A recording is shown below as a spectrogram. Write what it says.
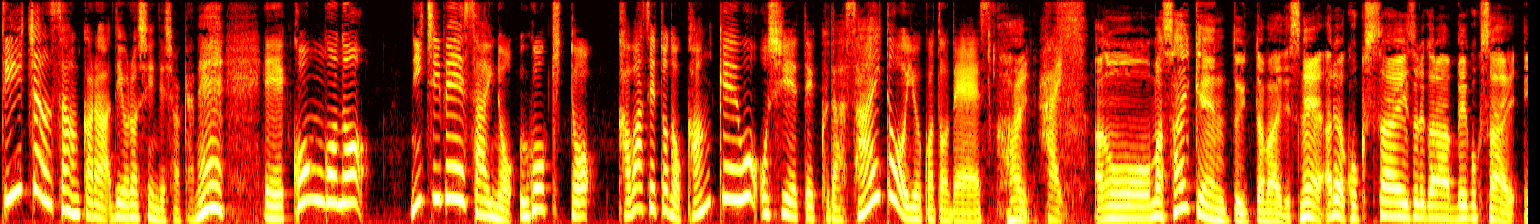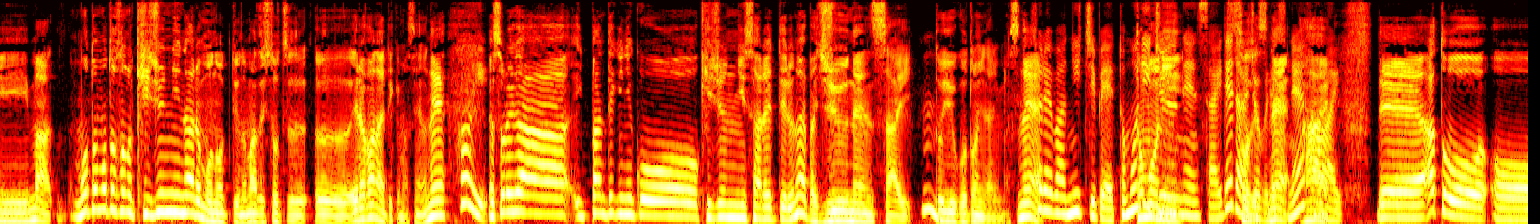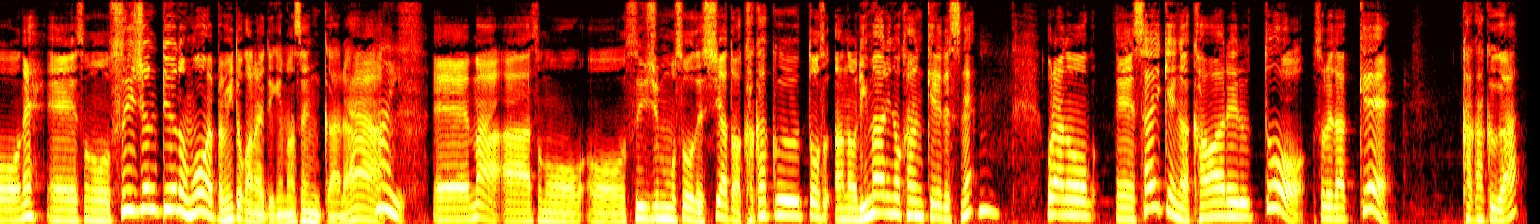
T ちゃんさんからでよろしいんでしょうかね。えー、今後の日米債の動きと為替との関係を教えてくださいということです。はい。はい。あのー、まあ、債券といった場合ですね、あるいは国債、それから米国債、えー、まあ、もともとその基準になるものっていうのをまず一つ、選ばないといけませんよね。はい。それが一般的にこう、基準にされているのはやっぱり10年債ということになりますね。うん、それは日米ともに10年債で大丈夫ですね。すねはい、はい。で、あと、おね、えー、その水準っていうのもやっぱ見とかないといけませんから、はい。えー、まあ、あそのの、水準もそうですし、あとは価格と、あの、利回りの関係ですね。うん、これあの、えー、債券が買われると、それだけ価格が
